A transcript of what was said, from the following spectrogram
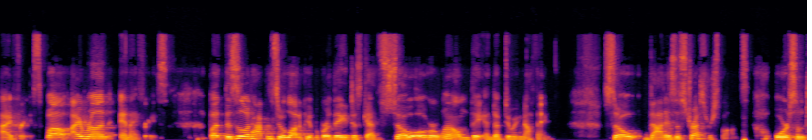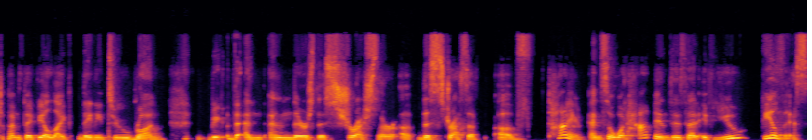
I freeze. Well, I run and I freeze. But this is what happens to a lot of people where they just get so overwhelmed, they end up doing nothing. So that is a stress response. Or sometimes they feel like they need to run, and and there's this stressor this stress of of time. And so what happens is that if you feel this.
